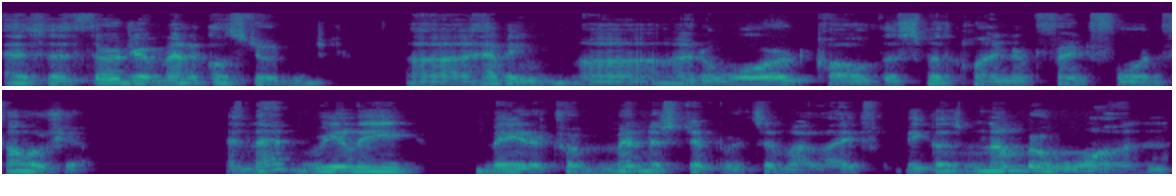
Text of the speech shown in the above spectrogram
as a third year medical student, having an award called the SmithKline French Foreign Fellowship. And that really made a tremendous difference in my life because number one,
